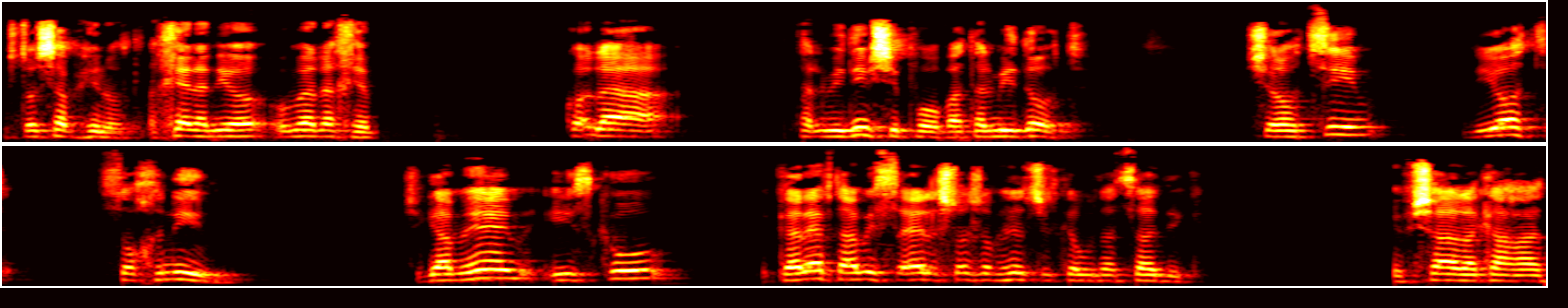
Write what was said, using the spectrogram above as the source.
בשלושה בחינות. לכן אני אומר לכם, כל התלמידים שפה והתלמידות שרוצים להיות סוכנים, שגם הם יזכו לקרב את עם ישראל לשלוש בחינות של התקרבות הצדיק. אפשר לקחת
